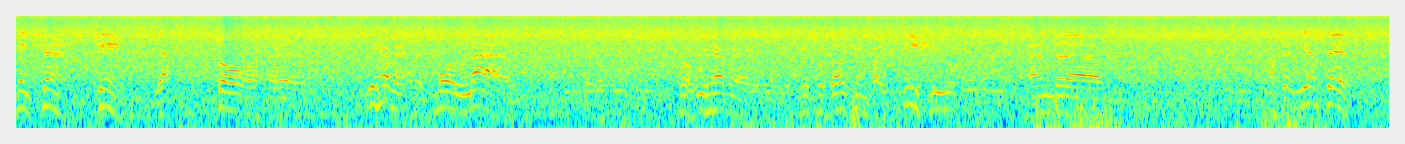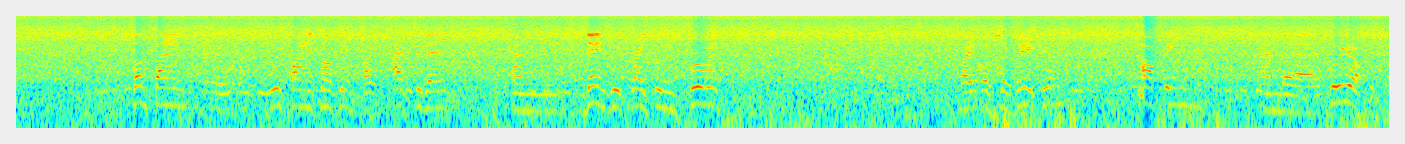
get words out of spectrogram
make change. change. Yeah. So uh, we have a, a small lab where we have a reproduction by tissue, and uh, as Liam said, sometimes uh, we find something by accident, and then we try to improve it by observation, copying, and uh, curiosity.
